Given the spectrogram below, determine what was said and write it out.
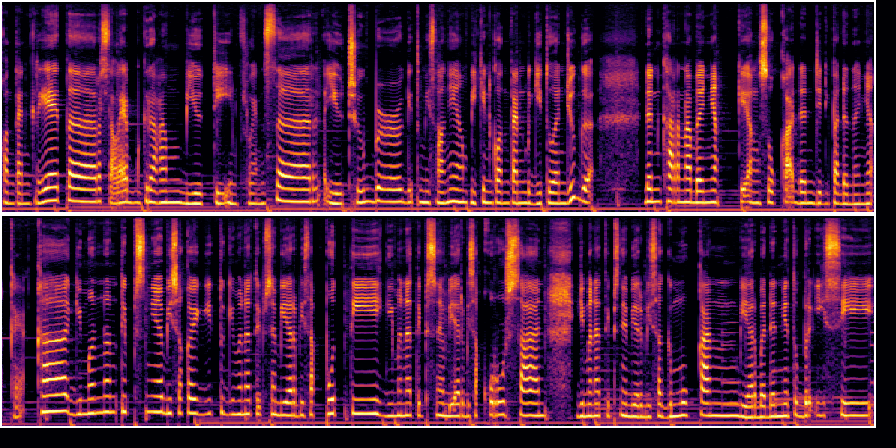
content creator, selebgram, beauty influencer, youtuber gitu misalnya yang bikin konten begituan juga. Dan karena banyak yang suka dan jadi pada nanya kayak kak gimana tipsnya bisa kayak gitu? Gimana tipsnya biar bisa putih? Gimana tipsnya biar bisa kurusan? Gimana tipsnya biar bisa gemukan? Biar badannya tuh berisi?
